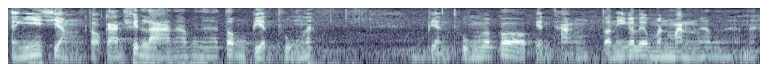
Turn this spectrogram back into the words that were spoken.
อย่างนี้เสี่ยงต่อการขึ้นลานะครับนะต้องเปลี่ยนถุงนะ เปลี่ยนถุงแล้วก็เปลี่ยนถัง ตอนนี้ก็เริ่มมันๆนะครับนะ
